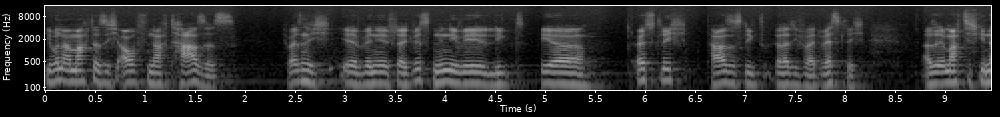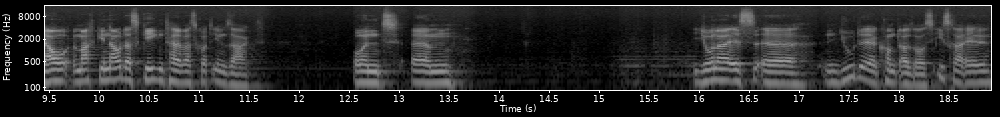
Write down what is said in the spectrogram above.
Jona machte sich auf nach Tarsis. Ich weiß nicht, wenn ihr vielleicht wisst, Ninive liegt eher östlich, Tarsis liegt relativ weit westlich. Also er macht, sich genau, er macht genau das Gegenteil, was Gott ihm sagt. Und ähm, Jona ist äh, ein Jude, er kommt also aus Israel.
